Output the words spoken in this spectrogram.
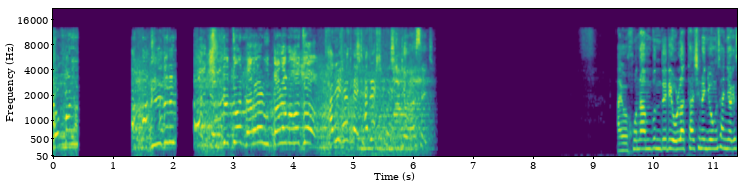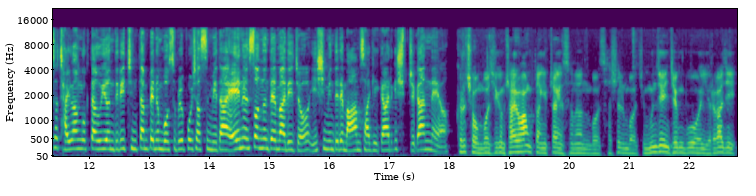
정말 니들이 10년 동안 나라를 말아먹었어 아유, 호남 분들이 올라타시는 용산역에서 자유한국당 의원들이 진땀 빼는 모습을 보셨습니다. 애는 썼는데 말이죠. 이 시민들의 마음 사기가 이렇게 쉽지가 않네요. 그렇죠. 뭐 지금 자유한국당 입장에서는 뭐 사실 뭐 지금 문재인 정부의 여러 가지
